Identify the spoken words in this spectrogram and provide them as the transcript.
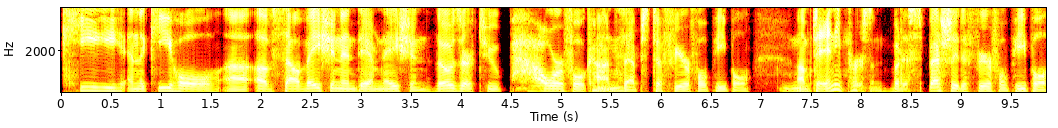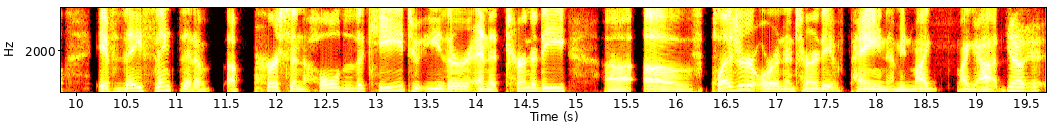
key and the keyhole uh, of salvation and damnation, those are two powerful concepts to fearful people, um, to any person, but especially to fearful people. If they think that a, a person holds the key to either an eternity uh, of pleasure or an eternity of pain, I mean, my my God, You know, it,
